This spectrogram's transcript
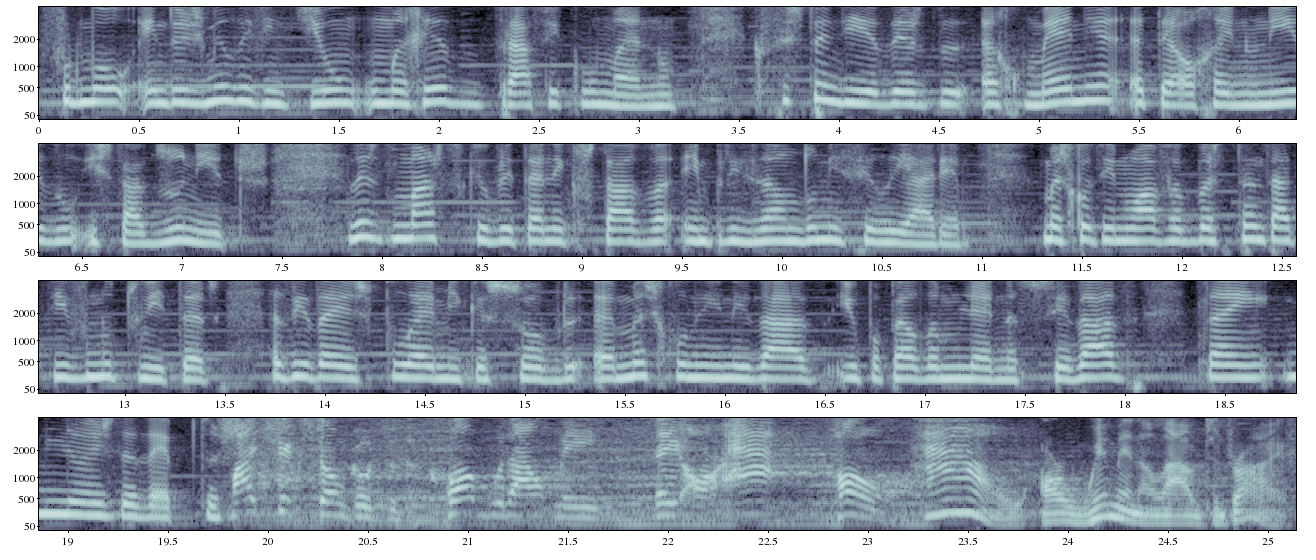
formou em 2021 uma rede de tráfico humano que se estendia desde a Roménia até ao Reino Unido e Estados Unidos. Desde março que o britânico estava em prisão domiciliária, mas continuava bastante ativo no Twitter. As ideias polémicas sobre a masculinidade e o papel da mulher na sociedade tem milhões de adeptos. My chicks don't go to the club without me. They are at home. How are women allowed to drive?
